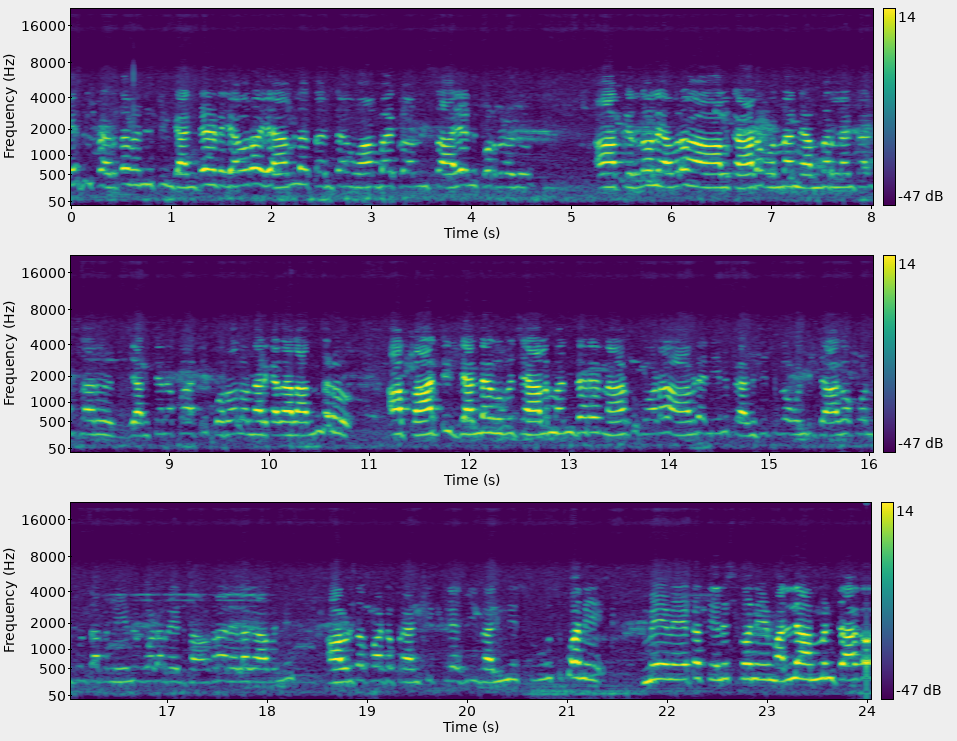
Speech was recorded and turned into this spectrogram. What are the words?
కేసులు పెడతామనేసి ఇంక ఎవరో యామ్లెట్ అంటాం వాంబాయి కాలనీ సాయాన్ని కుర్రాడు. ఆ పిల్లలు ఎవరో వాళ్ళ కాడ ఉన్న నెంబర్లు అంటే సార్. జనసేన పార్టీ కుర్రోళ్ళు ఉన్నారు కదా వాళ్ళందరూ. ఆ పార్టీ జెండా ఊపి చాలా మంది సరే నాకు కూడా ఆవిడ నేను ఫ్రెండ్షిప్గా ఉండి జాగా కొనుక్కుంటాను నేను కూడా రెండు సంవత్సరాలు ఇలా కాబట్టి ఆవిడతో పాటు ఫ్రెండ్షిప్ చేసి ఇవన్నీ చూసుకొని మేమేటో తెలుసుకొని మళ్ళీ అమ్మని జాగా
